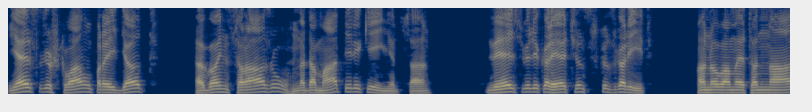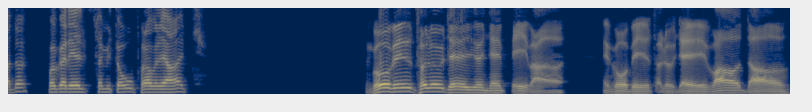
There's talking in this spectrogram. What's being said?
Если шквал пройдет, огонь сразу на дома перекинется. Весь Великореченск сгорит. Оно вам это надо, погорельцами-то управлять? Губит людей не пиво, губит людей вода,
